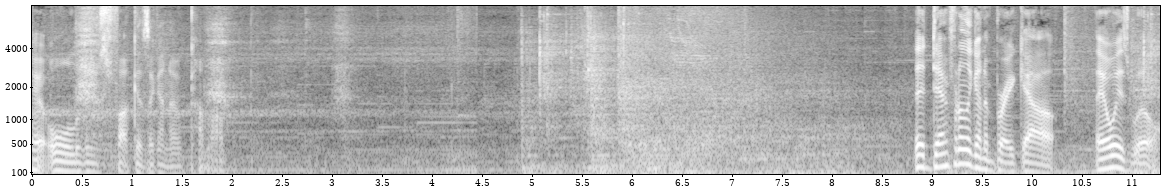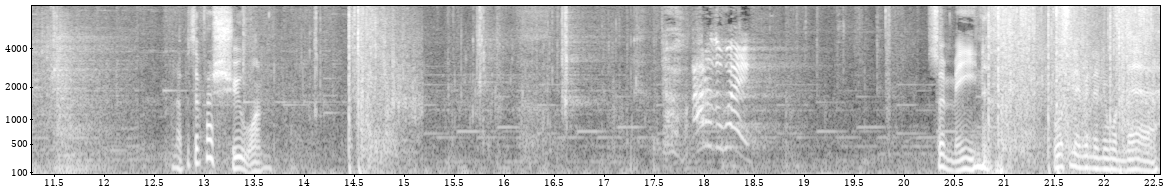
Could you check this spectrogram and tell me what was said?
Okay, all of these fuckers are gonna come up. They're definitely gonna break out. They always will. What happens if I shoot one? Out of the way! So mean. There wasn't even anyone there.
